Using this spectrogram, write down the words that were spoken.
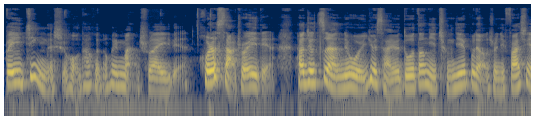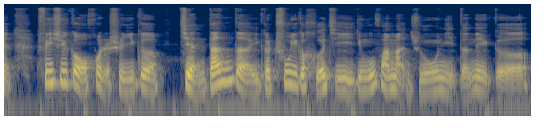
杯径的时候，它可能会满出来一点，或者洒出来一点，它就自然就会越洒越多。当你承接不了的时候，你发现非虚构或者是一个简单的一个出一个合集已经无法满足你的那个。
